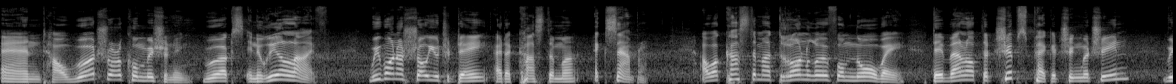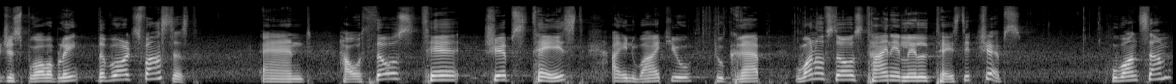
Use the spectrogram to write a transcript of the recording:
And how virtual commissioning works in real life, we want to show you today at a customer example. Our customer Tronrud from Norway developed a chips packaging machine, which is probably the world's fastest. And how those chips taste, I invite you to grab one of those tiny little tasty chips. Who wants some?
